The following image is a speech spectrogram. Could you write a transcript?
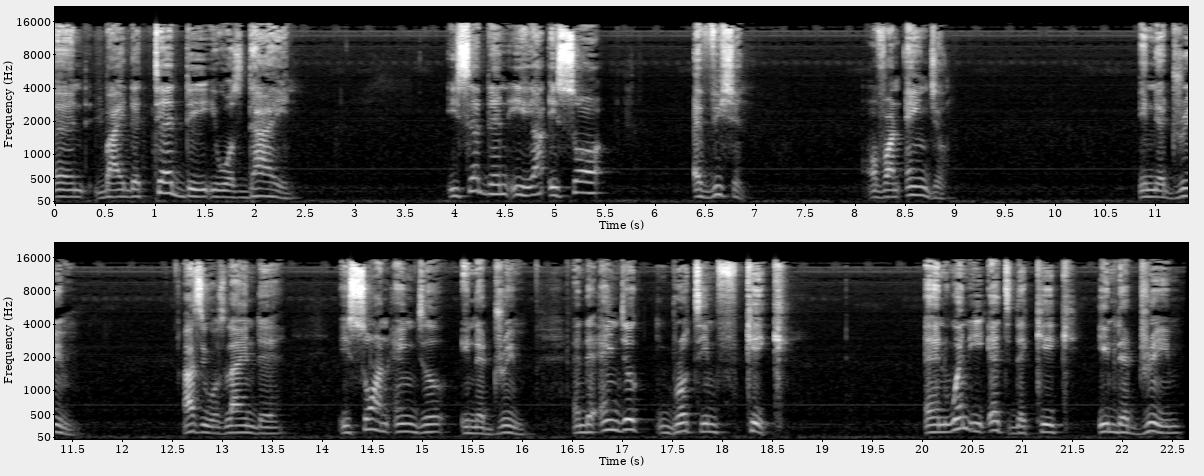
And by the third day, he was dying. He said then he, he saw a vision of an angel in a dream. As he was lying there, he saw an angel in a dream. And the angel brought him cake. And when he ate the cake in the dream,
